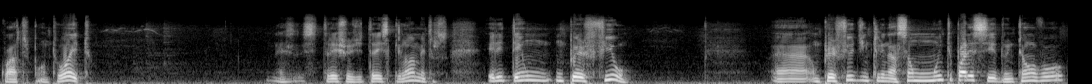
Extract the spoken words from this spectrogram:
4.8, esse trecho de 3 km, ele tem um, um perfil, uh, um perfil de inclinação muito parecido. Então eu vou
